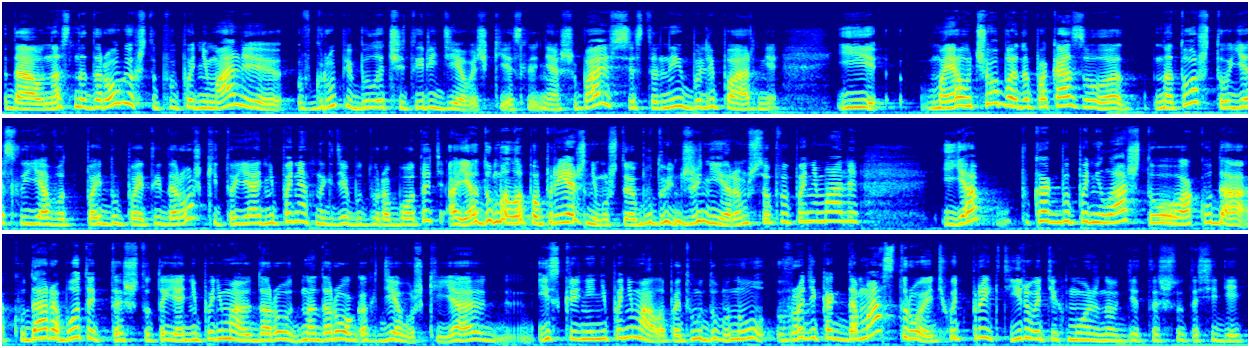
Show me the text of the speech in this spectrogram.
да, у нас на дорогах, чтобы вы понимали, в группе было четыре девочки, если не ошибаюсь, все остальные были парни. И моя учеба, она показывала на то, что если я вот пойду по этой дорожке, то я непонятно где буду работать, а я думала по-прежнему, что я буду инженером, чтобы вы понимали. И я как бы поняла, что а куда? Куда работать-то что-то я не понимаю дорог, на дорогах девушки. Я искренне не понимала, поэтому думаю, ну, вроде как дома строить, хоть проектировать их можно, где-то что-то сидеть.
